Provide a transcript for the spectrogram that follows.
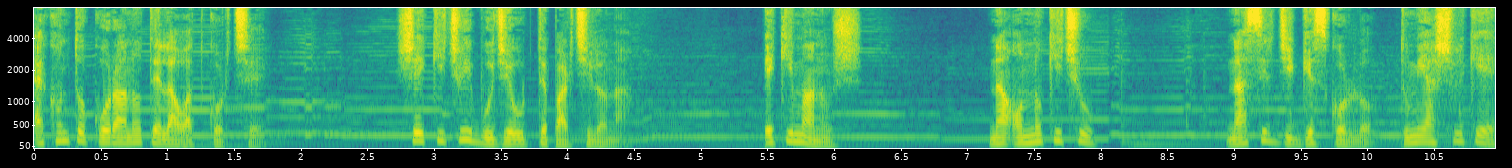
এখন তো কোরআনও তেলাওয়াত করছে। সে কিছুই বুঝে উঠতে পারছিল না। এ কি মানুষ? না অন্য কিছু? নাসির জিজ্ঞেস করল, তুমি আসলে কে?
